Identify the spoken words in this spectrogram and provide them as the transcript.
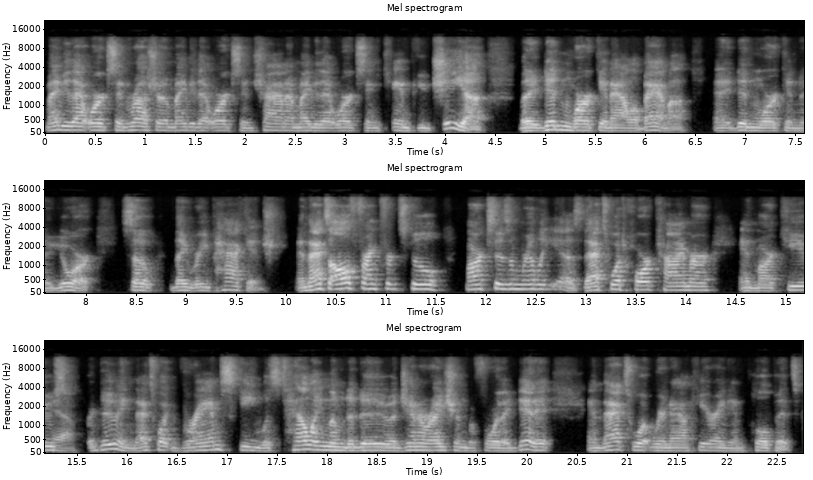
maybe that works in Russia, maybe that works in China, maybe that works in Kampuchea, but it didn't work in Alabama and it didn't work in New York. So they repackaged. And that's all Frankfurt School Marxism really is. That's what Horkheimer and Marcuse yeah. are doing. That's what Gramsci was telling them to do a generation before they did it. And that's what we're now hearing in pulpits.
